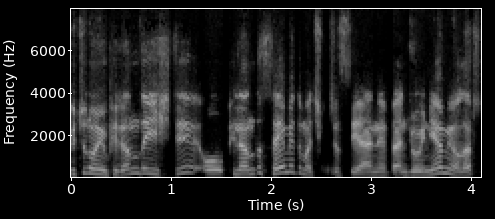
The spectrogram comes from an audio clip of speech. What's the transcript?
bütün oyun planı değişti. O planı da sevmedim açıkçası yani. Bence oynayamıyorlar.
